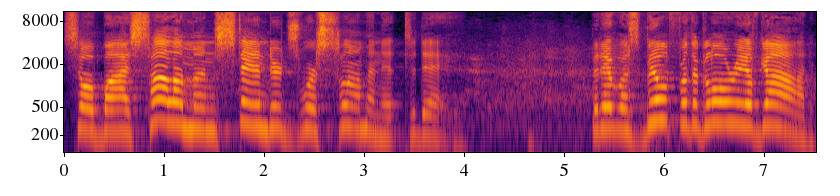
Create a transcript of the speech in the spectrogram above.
So by Solomon's standards, we're slumming it today. but it was built for the glory of God.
